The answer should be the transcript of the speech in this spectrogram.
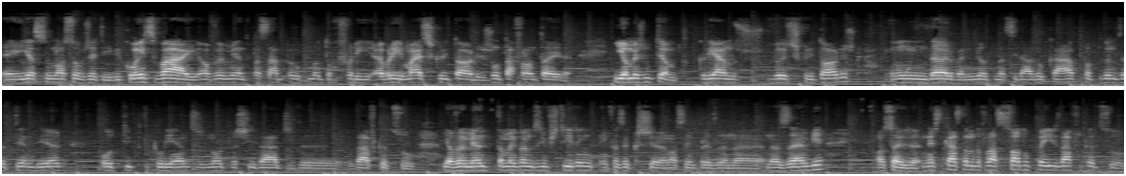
É esse o nosso objetivo. E com isso vai, obviamente, passar pelo que eu referi, abrir mais escritórios junto à fronteira e ao mesmo tempo criarmos dois escritórios, um em Durban e outro na cidade do Cabo, para podermos atender outro tipo de clientes noutras cidades de, da África do Sul. E obviamente também vamos investir em, em fazer crescer a nossa empresa na, na Zâmbia ou seja, neste caso estamos a falar só do país da África do Sul.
